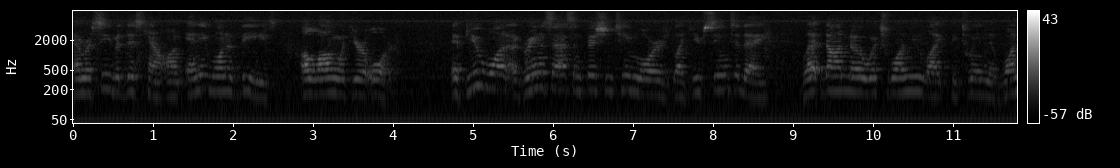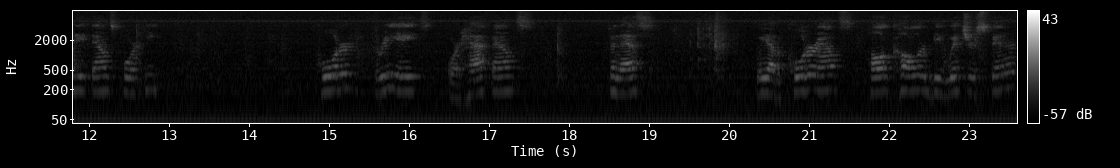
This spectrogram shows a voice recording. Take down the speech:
and receive a discount on any one of these along with your order. If you want a Green Assassin fishing team lure like you've seen today, let Don know which one you like between the 1 8 ounce Porky, quarter, 3 eighths, or half ounce finesse. We have a quarter ounce hog caller bewitcher spinner.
